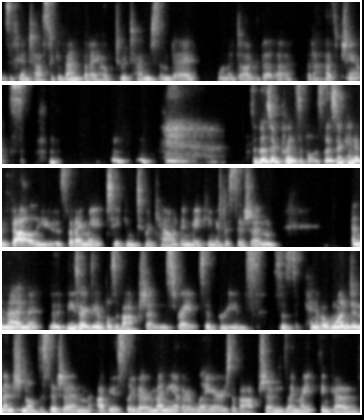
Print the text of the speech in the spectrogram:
is a fantastic event that I hope to attend someday. on a dog that, uh, that has a chance. so those are principles. Those are kind of values that I might take into account in making a decision. And then these are examples of options, right? So breeds. This is kind of a one-dimensional decision. Obviously, there are many other layers of options I might think of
